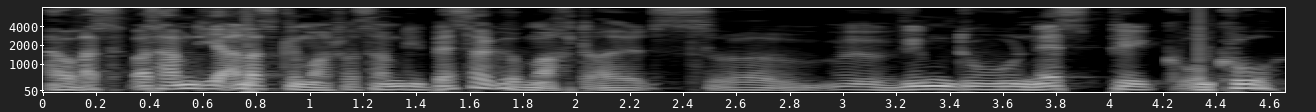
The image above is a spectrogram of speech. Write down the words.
Aber was, was haben die anders gemacht? Was haben die besser gemacht als äh, Wimdu, Nestpick und Co.?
